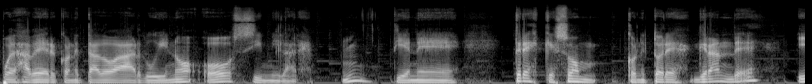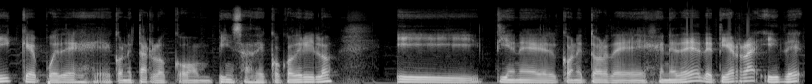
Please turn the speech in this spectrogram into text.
puedas haber conectado a Arduino o similares. Tiene tres que son conectores grandes y que puedes eh, conectarlo con pinzas de cocodrilo y tiene el conector de GND de tierra y de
